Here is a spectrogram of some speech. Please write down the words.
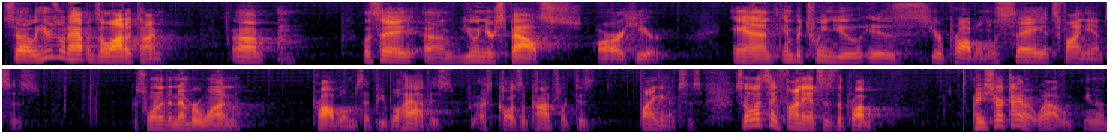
So here's what happens a lot of time. Um, let's say um, you and your spouse are here, and in between you is your problem. Let's say it's finances. It's one of the number one problems that people have is a cause of conflict is finances. So let's say finances is the problem. And you start talking about, wow, you know,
